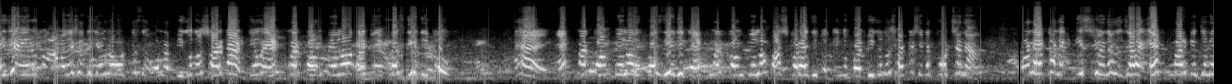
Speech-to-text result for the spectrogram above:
এই যে এরকম আমাদের সাথে যেগুলো করতেছে ওরা বিগত সরকার কেউ এক মার্ক কম পেল তাকে প্লাস দিয়ে দিত। হ্যাঁ এক মার্ক কম পেল প্লাস দিয়ে দিত এক মার্ক কম পেল পাস করাই দিত কিন্তু বিগত সরকার সেটা করছে না। অনেক অনেক স্টুডেন্ট আছে যারা এক মার্কের জন্য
